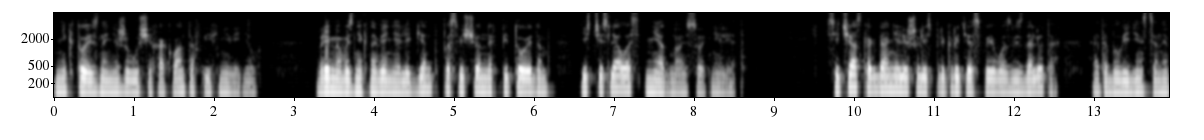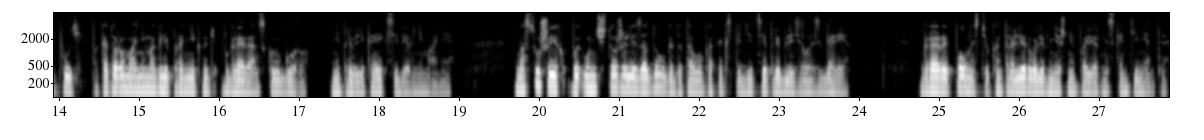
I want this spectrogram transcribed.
Никто из ныне живущих аквантов их не видел. Время возникновения легенд, посвященных питоидам, исчислялось не одной сотни лет. Сейчас, когда они лишились прикрытия своего звездолета, это был единственный путь, по которому они могли проникнуть в Грайранскую гору, не привлекая к себе внимания. На суше их бы уничтожили задолго до того, как экспедиция приблизилась к горе. Грайры полностью контролировали внешнюю поверхность континента.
